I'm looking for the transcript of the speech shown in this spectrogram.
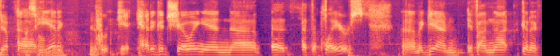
Yep, Uh, he had a he had a good showing in uh, at, at the players. Um, again, if I'm not going to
